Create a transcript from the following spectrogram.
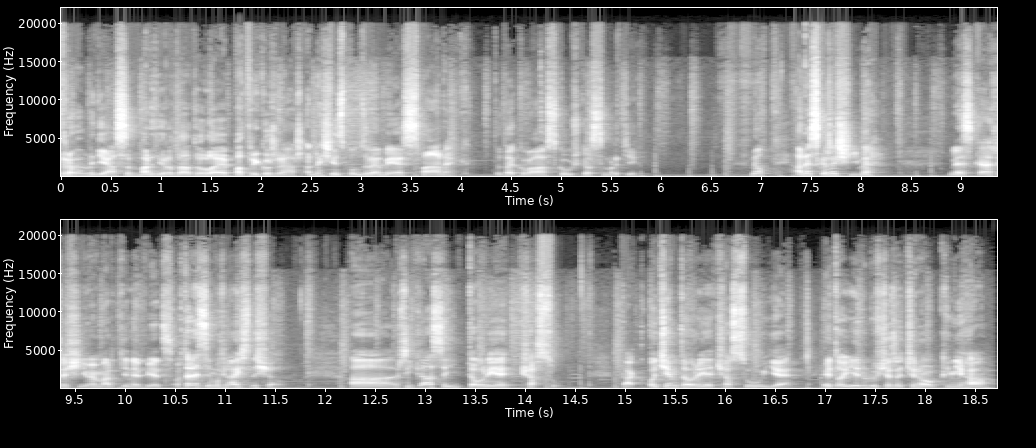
Zdravím lidi, já jsem Martin Rota, tohle je Patrik Kořenář a dnešním sponzorem je Spánek. To je taková zkouška smrti. No a dneska řešíme, Dneska řešíme, Martine, věc, o které jsi možná i slyšel. A říká se jí teorie času. Tak, o čem teorie času je? Je to jednoduše řečeno kniha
